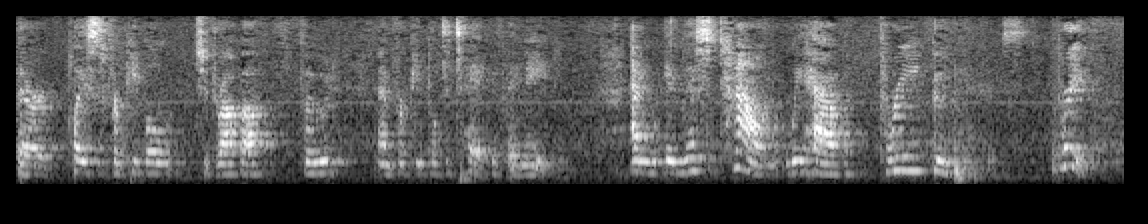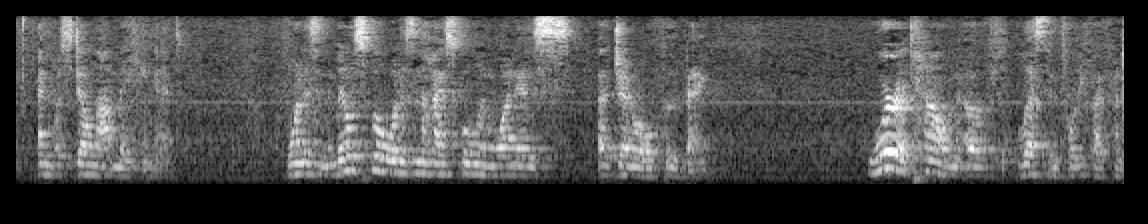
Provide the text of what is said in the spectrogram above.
They're places for people to drop off food and for people to take if they need. And in this town, we have three food pantries, three, and we're still not making it. One is in the middle school, one is in the high school, and one is a general food bank. We're a town of less than 4,500.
